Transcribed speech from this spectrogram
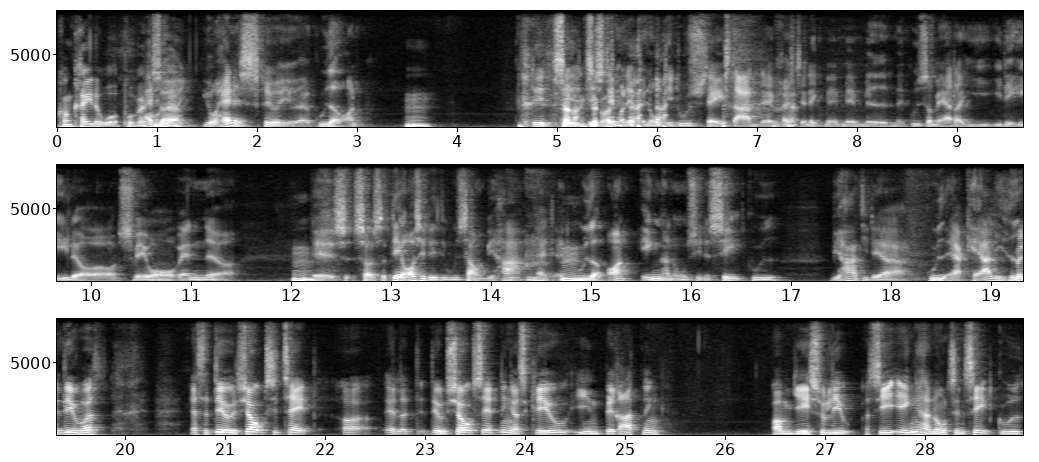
konkrete ord på, hvad altså, Gud er? Johannes skriver jo, at Gud er ånd. Mm. Det, så langt, det, det stemmer lidt med noget, det du sagde i starten der, Christian, ikke? Med, med, med, med Gud, som er der i, i det hele, og, og svæver over vandene. Og, mm. øh, så, så, så det er også det udsagn, vi har, at, at mm. Gud er ånd. Ingen har nogensinde set Gud. Vi har de der, Gud er kærlighed. Men det er jo også, altså det er jo et sjovt citat, og, eller det er jo en sjov sætning at skrive i en beretning om Jesu liv, og sige, ingen har nogensinde set Gud.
